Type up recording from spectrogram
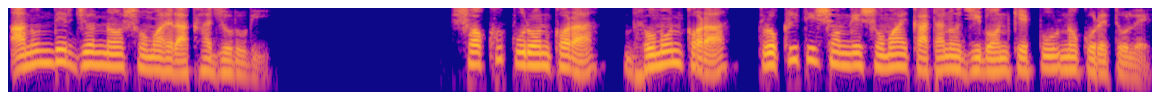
আনন্দের জন্য সময় রাখা জরুরি। শখ পূরণ করা, ভ্রমণ করা, প্রকৃতির সঙ্গে সময় কাটানো জীবনকে পূর্ণ করে তোলে।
